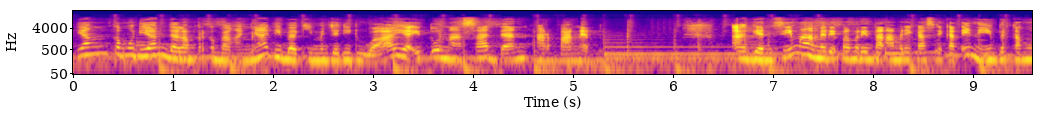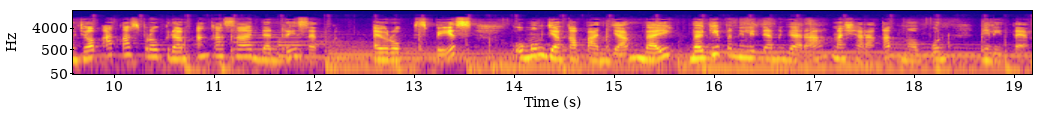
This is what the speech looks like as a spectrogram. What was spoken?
yang kemudian dalam perkembangannya dibagi menjadi dua yaitu NASA dan ARPANET. Agensi pemerintahan Amerika Serikat ini bertanggung jawab atas program angkasa dan riset aerospace umum jangka panjang baik bagi penelitian negara, masyarakat maupun militer.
